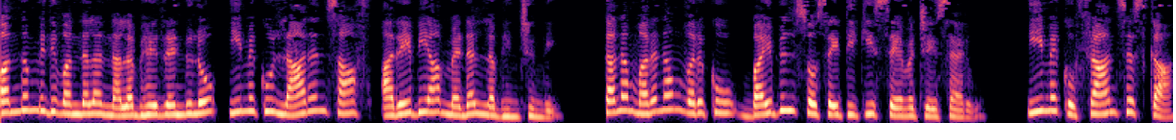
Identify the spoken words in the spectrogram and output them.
పంతొమ్మిది వందల నలభై రెండులో ఈమెకు లారెన్స్ ఆఫ్ అరేబియా మెడల్ లభించింది. తన మరణం వరకు బైబిల్ సొసైటీకి సేవ చేశారు. ఈమెకు ఫ్రాన్సిస్కా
